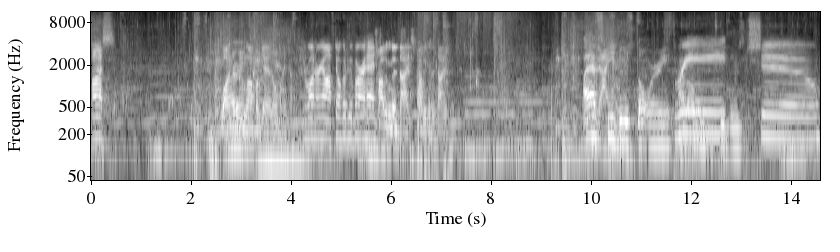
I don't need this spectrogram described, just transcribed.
Us. Wandering off again, oh my god. You're wandering off. Don't go too far ahead. Probably gonna die, he's probably gonna die. I have Die. speed boost. Don't worry. I have Three. speed boost. Two.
